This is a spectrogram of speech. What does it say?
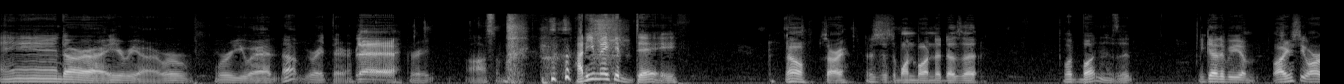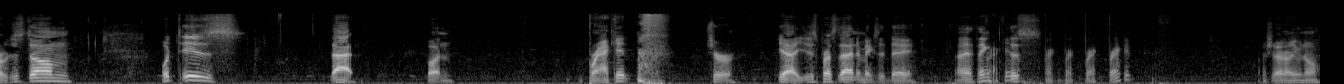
And alright, here we are. Where where are you at? Oh, you're right there. Blah. Great. Awesome. How do you make it day? Oh, sorry. There's just one button that does that. What button is it? You gotta be, um, well, I guess you are. Just, um, what is that button? Bracket? Sure. Yeah, you just press that and it makes it day. And I think bracket? this, Bracket, bracket, bracket, bracket? actually, I don't even know.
